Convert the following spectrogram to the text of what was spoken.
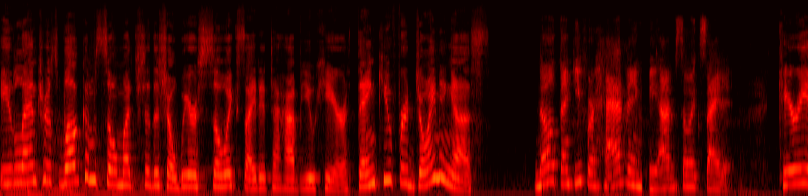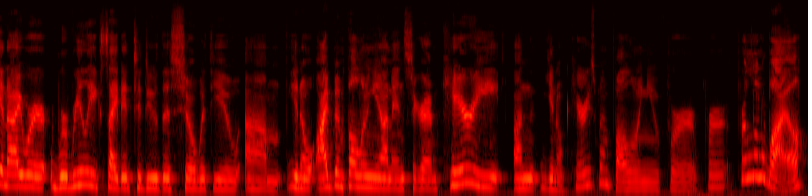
Elantrice, welcome so much to the show. We are so excited to have you here. Thank you for joining us. No, thank you for having me. I'm so excited. Carrie and I were were really excited to do this show with you. Um, you know, I've been following you on Instagram. Carrie on you know, Carrie's been following you for for for a little while.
